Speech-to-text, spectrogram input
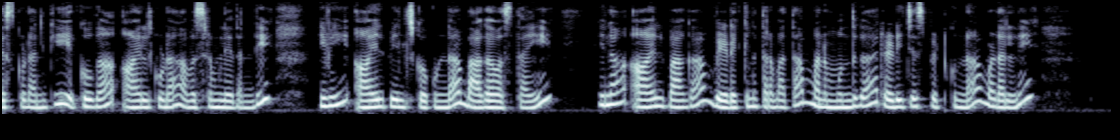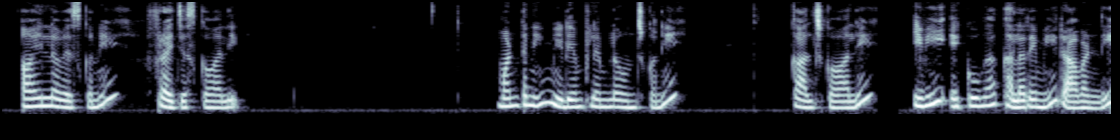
చేసుకోవడానికి ఎక్కువగా ఆయిల్ కూడా అవసరం లేదండి. ఇవి ఆయిల్ పీల్చుకోకుండా బాగా వస్తాయి. ఇలా ఆయిల్ బాగా వేడెక్కిన తర్వాత మనం ముందుగా రెడీ చేసి పెట్టుకున్న వడల్ని ఆయిల్లో వేసుకొని ఫ్రై చేసుకోవాలి. మంటని మీడియం ఫ్లేమ్లో ఉంచుకొని కాల్చుకోవాలి. ఇవి ఎక్కువగా కలర్ ఏమీ రావండి.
